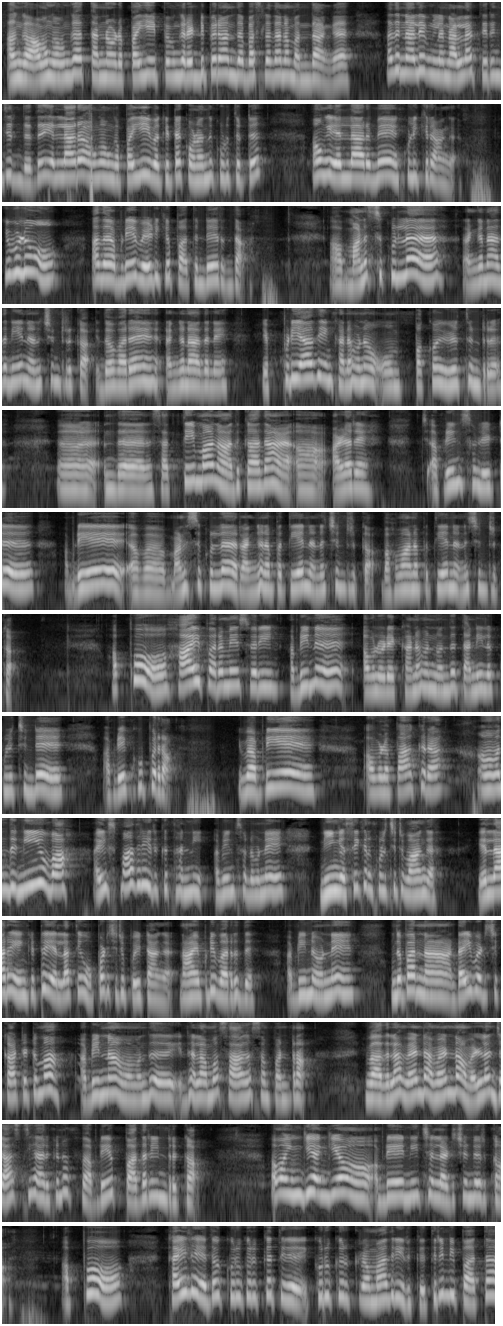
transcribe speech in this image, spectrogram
அங்கே அவங்கவுங்க தன்னோட பையை இப்போ இவங்க ரெண்டு பேரும் அந்த பஸ்ஸில் தானே வந்தாங்க. அதனால இவங்களை நல்லா தெரிஞ்சிருந்தது. எல்லாரும் அவங்கவுங்க பையை இவகிட்ட கொண்டாந்து கொடுத்துட்டு அவங்க எல்லாருமே குளிக்கிறாங்க. இவளும் அதை அப்படியே வேடிக்கை பார்த்துட்டே இருந்தா. மனசுக்குள்ளே ரங்கநாதனையே நினச்சிட்டு இருக்கா. இதோ வரேன் ரங்கநாதனே எப்படியாவது என் கணவனை உன் பக்கம் இழுத்துன்று. இந்த சத்தியமாக நான் அதுக்காக தான் அழறேன். அப்படின்னு சொல்லிட்டு அப்படியே அவ மனசுக்குள்ளே ரங்கனை பற்றியே நினச்சிட்டு இருக்கா பகவானை பற்றியே நினச்சிட்டு இருக்கா அப்போது ஹாய் பரமேஸ்வரி அப்படின்னு அவளுடைய கணவன் வந்து தண்ணியில் குளிச்சுட்டே அப்படியே கூப்பிட்றான். இவ அப்படியே அவளை பார்க்குறா அவன் வந்து நீயும் வா. ஐஸ் மாதிரி இருக்குது தண்ணி. அப்படின்னு சொன்னோடனே நீங்கள் சீக்கிரம் குளிச்சுட்டு வாங்க. எல்லாரும் என்கிட்ட எல்லாத்தையும் ஒப்படைச்சிட்டு போயிட்டாங்க. நான் எப்படி வர்றது? அப்படின்னோடனே இந்த பாரு நான் டைவ் அடித்து காட்டட்டுமா? அப்படின்னு அவன் வந்து என்னெல்லாமோ சாகசம் பண்ணுறான் இவன் அதெல்லாம் வேண்டாம் வேண்டாம் வெள்ளம் ஜாஸ்தியாக இருக்குன்னு அப்படியே பதறின்னு இருக்கான் அவன் இங்கேயும் அங்கேயும் அப்படியே நீச்சல் அடிச்சுட்டு இருக்கான். அப்போது கையில் ஏதோ குறுகுறுக்க தி குறுக்குறுக்கிற மாதிரி இருக்குது திரும்பி பார்த்தா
